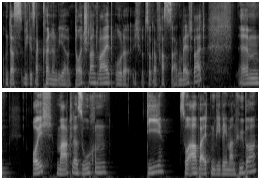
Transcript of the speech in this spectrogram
Und das, wie gesagt, können wir deutschlandweit oder ich würde sogar fast sagen weltweit. Ähm, euch Makler suchen, die so arbeiten wie Lehmann Hüber,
